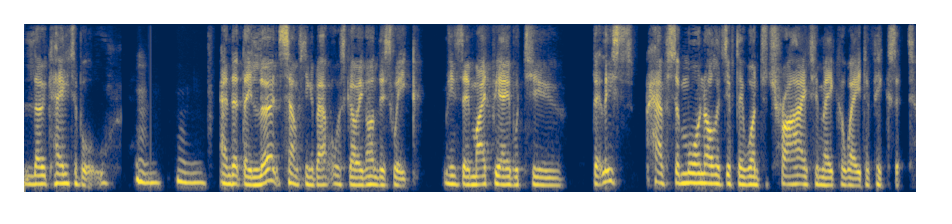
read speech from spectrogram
locatable Mm-hmm. and that they learned something about what was going on this week means they might be able to at least have some more knowledge if they want to try to make a way to fix it.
